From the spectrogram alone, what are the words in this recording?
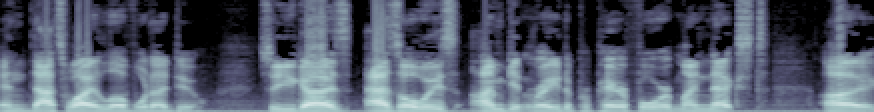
And that's why I love what I do. So, you guys, as always, I'm getting ready to prepare for my next uh,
